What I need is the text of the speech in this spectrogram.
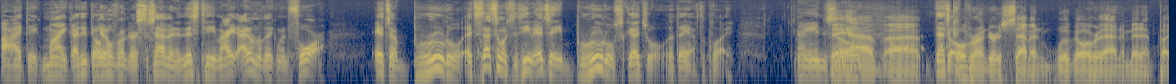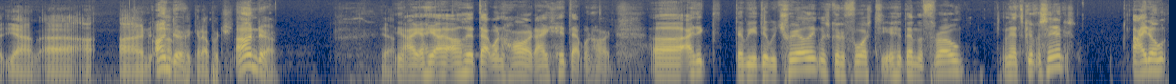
I think Mike. I think they're over under seven. in this team, I, I don't know if they can win four. It's a brutal. It's not so much the team. It's a brutal schedule that they have to play. I mean, They so have uh, that's the over under is seven. We'll go over that in a minute, but yeah, uh, I, I'm Under. picking up what you're saying, Under. yeah. Yeah. Yeah, I, I, I'll hit that one hard. I hit that one hard. Uh, I think that we did we trailing was going to force to hit them to throw, and that's good for Sanders. I don't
